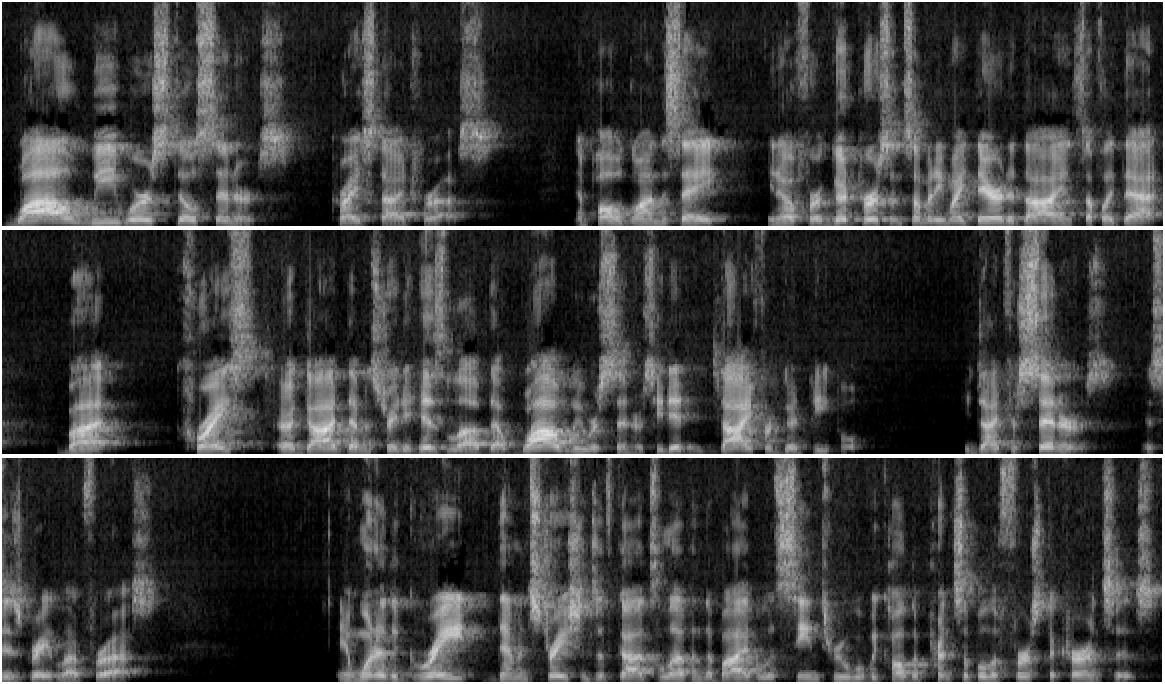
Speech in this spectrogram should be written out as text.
While we were still sinners, Christ died for us. And Paul will go on to say, you know, for a good person, somebody might dare to die and stuff like that. But Christ, uh, God demonstrated his love that while we were sinners, he didn't die for good people. He died for sinners. It's his great love for us. And one of the great demonstrations of God's love in the Bible is seen through what we call the principle of first occurrences,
